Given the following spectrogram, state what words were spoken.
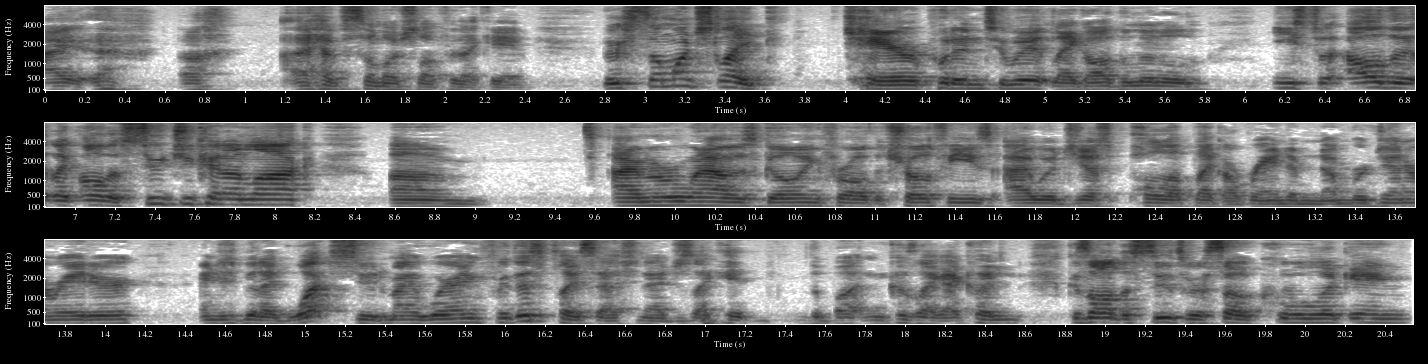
I uh, I have so much love for that game. There's so much like care put into it, like all the little Easter, all the like all the suits you can unlock. Um, I remember when I was going for all the trophies, I would just pull up like a random number generator and just be like, "What suit am I wearing for this play session?" I just like hit the button because like I couldn't because all the suits were so cool looking,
